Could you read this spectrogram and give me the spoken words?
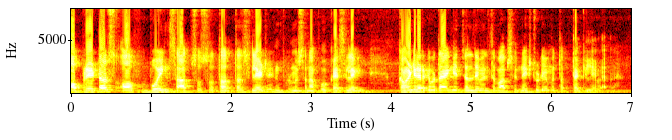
ऑपरेटर्स ऑफ़ बोइंग सात सौ सतहत्तर से रिलेटेड इन्फॉर्मेशन आपको कैसी लगी? कमेंट करके बताएँगे। जल्दी मिलते हैं आपसे नेक्स्ट वीडियो में। तब तक के लिए बाय बाय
